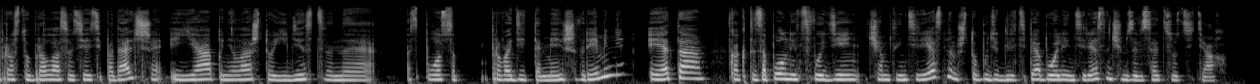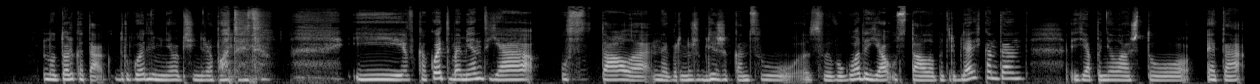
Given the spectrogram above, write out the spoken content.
просто убрала соцсети подальше, и я поняла, что единственный способ проводить там меньше времени — это как-то заполнить свой день чем-то интересным, что будет для тебя более интересно, чем зависать в соцсетях. Ну, только так. Другое для меня вообще не работает. И в какой-то момент я устала, наверное, уже ближе к концу своего года, я устала потреблять контент. Я поняла, что это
